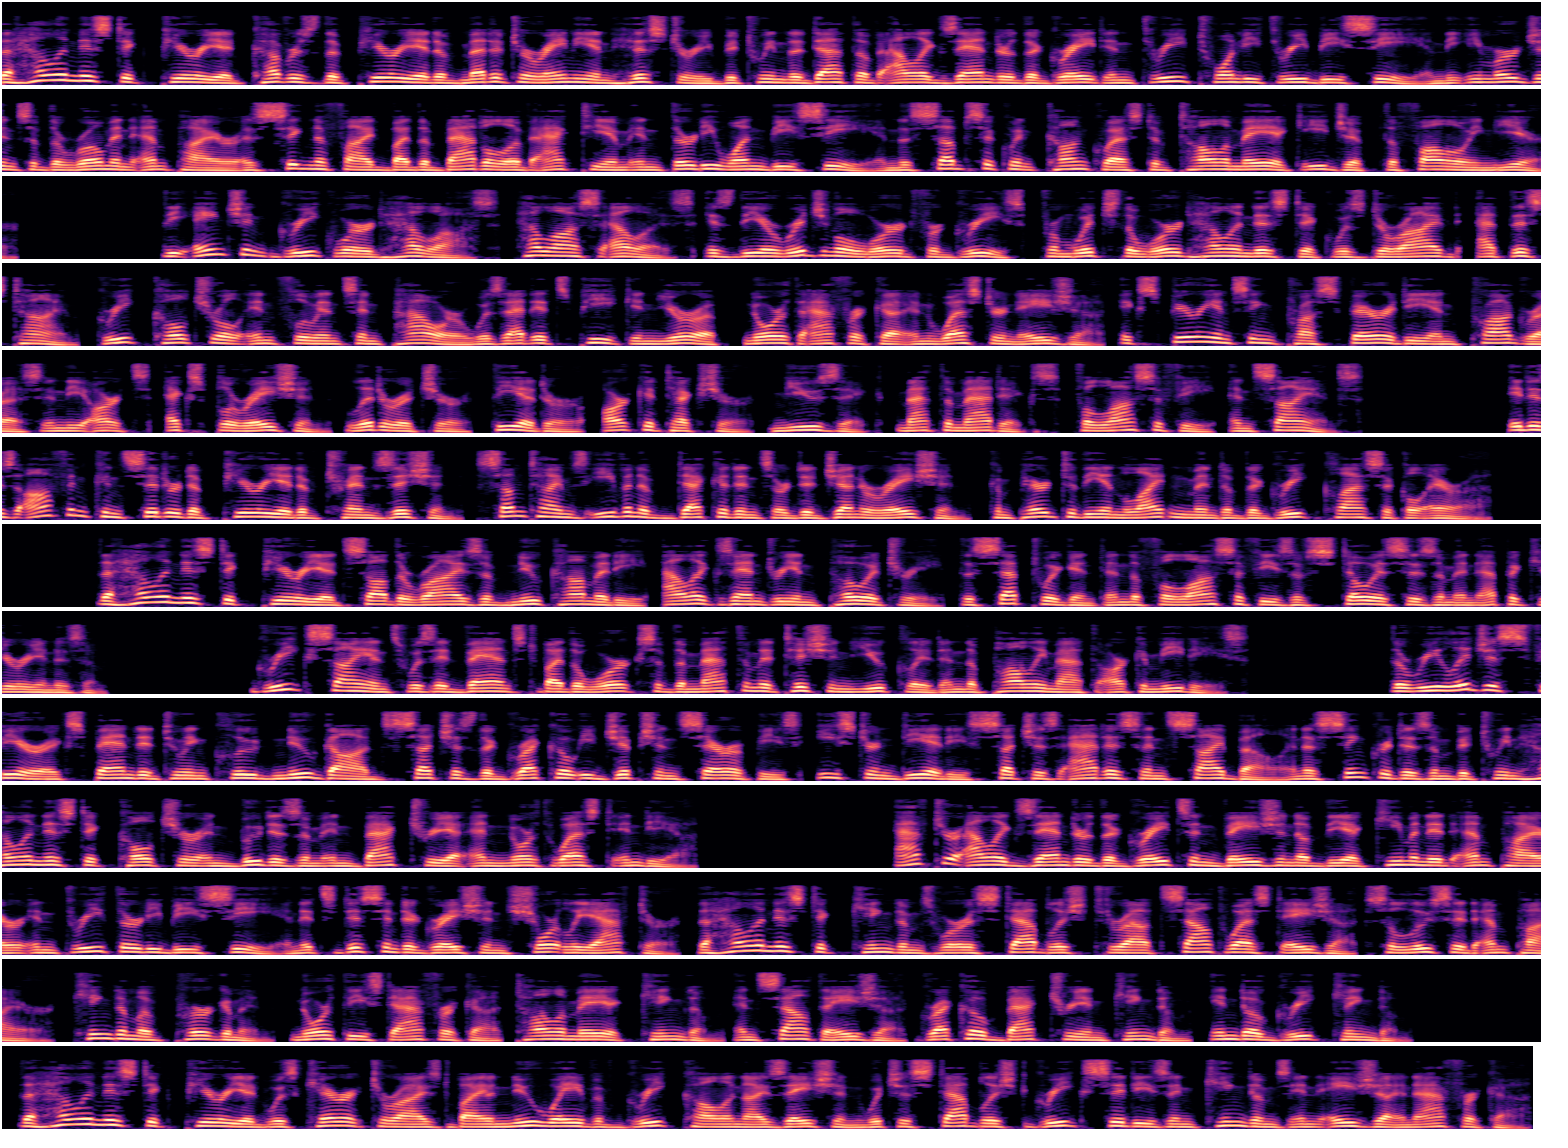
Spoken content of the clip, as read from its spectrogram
The Hellenistic period covers the period of Mediterranean history between the death of Alexander the Great in 323 BC and the emergence of the Roman Empire as signified by the Battle of Actium in 31 BC and the subsequent conquest of Ptolemaic Egypt the following year. The ancient Greek word Hellas, Hellas Elas is the original word for Greece, from which the word Hellenistic was derived. At this time, Greek cultural influence and power was at its peak in Europe, North Africa, and Western Asia, experiencing prosperity and progress in the arts, exploration, literature, theatre, architecture, music, mathematics, philosophy, and science. It is often considered a period of transition, sometimes even of decadence or degeneration, compared to the Enlightenment of the Greek classical era. The Hellenistic period saw the rise of New Comedy, Alexandrian poetry, the Septuagint and the philosophies of Stoicism and Epicureanism. Greek science was advanced by the works of the mathematician Euclid and the polymath Archimedes. The religious sphere expanded to include new gods such as the Greco-Egyptian Serapis, Eastern deities such as Attis and Cybele and a syncretism between Hellenistic culture and Buddhism in Bactria and northwest India. After Alexander the Great's invasion of the Achaemenid Empire in 330 BC and its disintegration shortly after, the Hellenistic kingdoms were established throughout southwest Asia Seleucid Empire, Kingdom of Pergamon, northeast Africa Ptolemaic Kingdom and South Asia Greco-Bactrian Kingdom, Indo-Greek Kingdom. The Hellenistic period was characterized by a new wave of Greek colonization which established Greek cities and kingdoms in Asia and Africa.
